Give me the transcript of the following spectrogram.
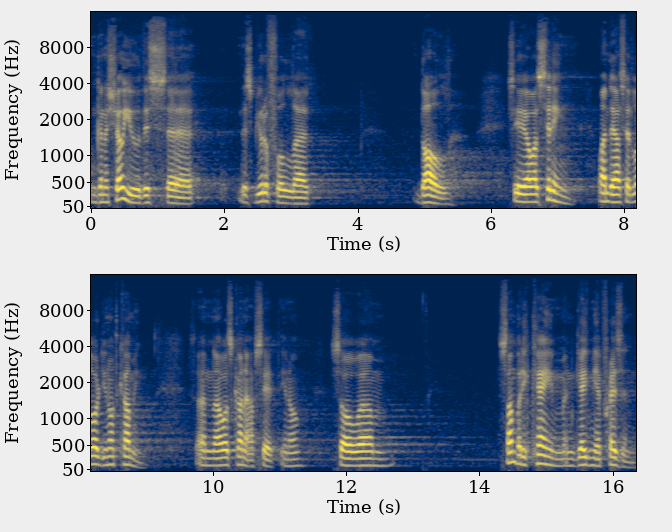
I'm going to show you this, uh, this beautiful uh, doll. See, I was sitting one day, I said, Lord, you're not coming. And I was kind of upset, you know. So um, somebody came and gave me a present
